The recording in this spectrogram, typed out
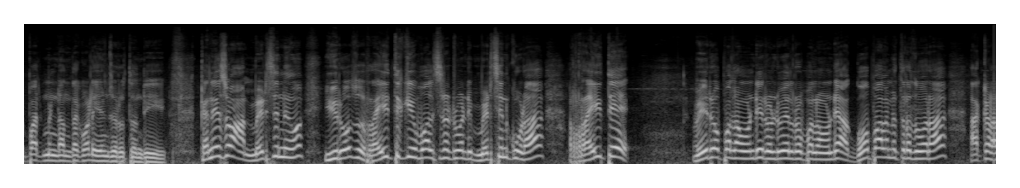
డిపార్ట్మెంట్ అంతా కూడా ఏం జరుగుతుంది? కనీసం ఆ మెడిసిన్ ఈరోజు రైతుకి ఇవ్వాల్సినటువంటి మెడిసిన్ కూడా రైతే. వెయ్యి రూపాయలు ఉండి రెండు వేల రూపాయలు ఉండి ఆ గోపాలమిత్ర ద్వారా అక్కడ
